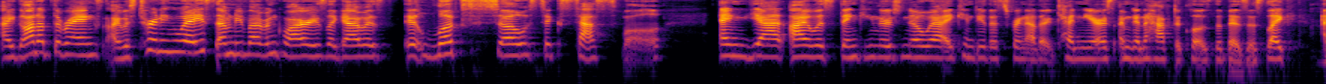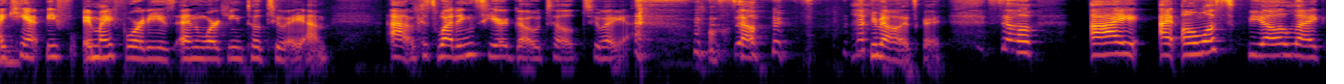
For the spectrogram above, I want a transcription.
I got up the ranks. I was turning away 75 inquiries. Like I was, it looked so successful. And yet I was thinking there's no way I can do this for another 10 years. I'm going to have to close the business. Like mm-hmm. I can't be in my 40s and working till 2 a.m. because um, weddings here go till 2 a.m. so you know, it's great. So I, I almost feel like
